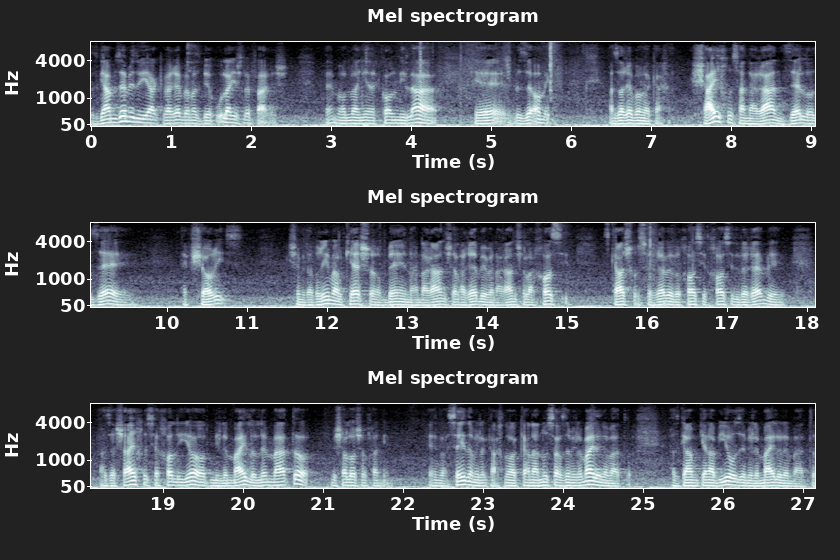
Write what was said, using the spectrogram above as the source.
אז גם זה מדויק, והרבא מסביר, אולי יש לפרש. מאוד מעניין כל מילה, אה, וזה עומק. אז הרב אומר ככה, שייכוס הנרן זה לא זה אפשוריס. כשמדברים על קשר בין הנרן של הרבה והנרן של החוסית, אז קשרוס של רבה וחוסית, חוסית ורבה, אז השייכוס יכול להיות מלמיילו למטו בשלוש אופנים. כן, בסדר, כאן הנוסח זה מלמיילו למטו. אז גם כן הביור זה מלמיילו למטו.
